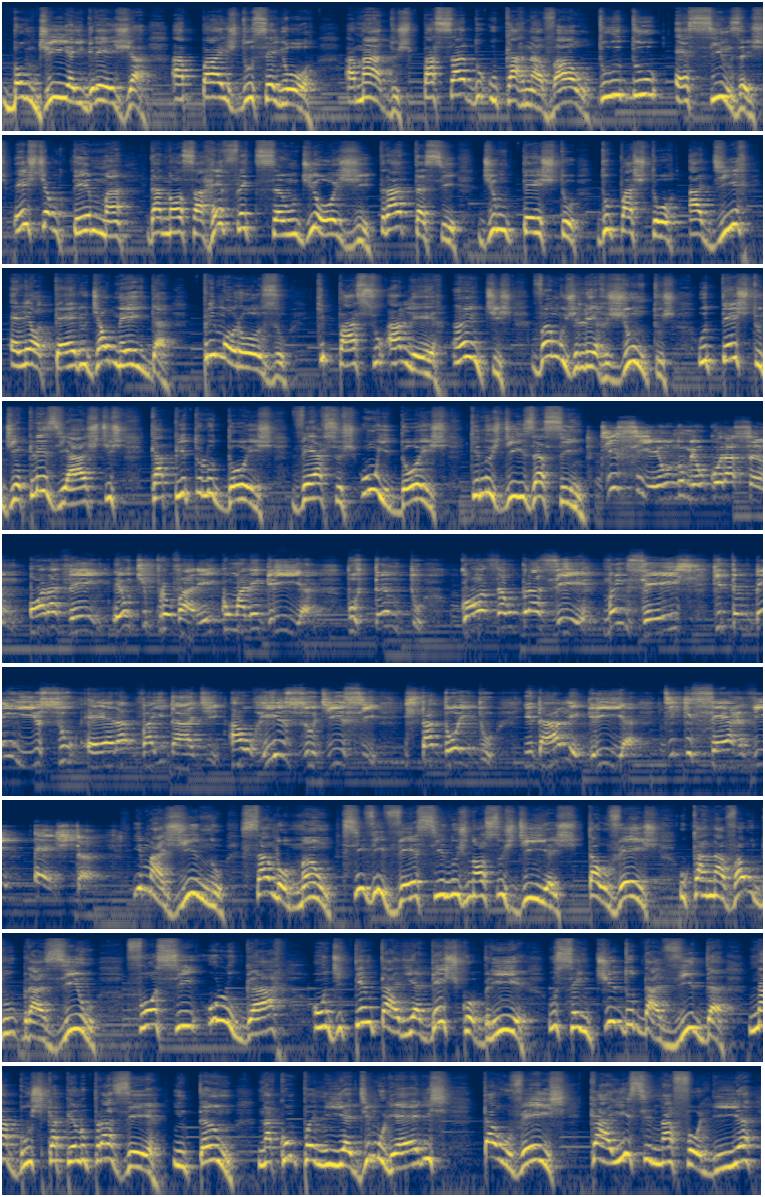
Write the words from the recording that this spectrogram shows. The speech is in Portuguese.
Bom dia, igreja, a paz do Senhor. Amados, passado o carnaval, tudo é cinzas. Este é o tema da nossa reflexão de hoje. Trata-se de um texto do pastor Adir Eleotério de Almeida, primoroso, que passo a ler. Antes, vamos ler juntos o texto de Eclesiastes, capítulo 2, versos 1 e 2, que nos diz assim: Disse eu no meu coração: Ora vem, eu te provarei com alegria. Portanto, goza o prazer. Mas eis que também isso era vaidade. Ao riso disse: Está doido. E da alegria, de que serve esta. Imagino Salomão se vivesse nos nossos dias. Talvez o Carnaval do Brasil fosse o lugar onde tentaria descobrir o sentido da vida na busca pelo prazer. Então, na companhia de mulheres, talvez caísse na folia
